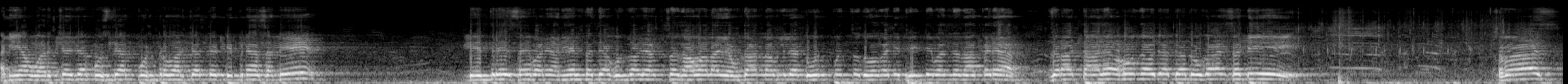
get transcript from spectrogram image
आणि या वरच्या ज्या कुस्त्यात पोस्टर वरच्या ते टिपण्यासाठी बेंद्रे साहेब आणि अनिल तज्या गुंजाळ यांचं गावाला योगदान लाभलेल्या दोन पंच दोघांनी फेटे बांधल्या नाकड्यात जरा टाळ्या होऊन जाऊ द्या त्या दोघांसाठी. शाबास.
